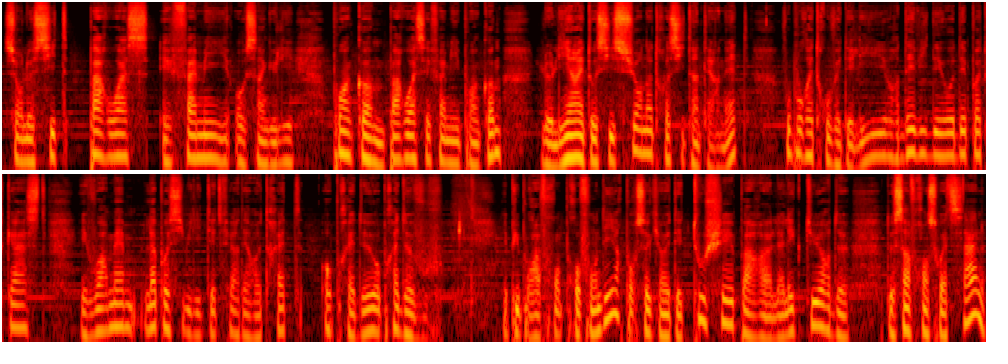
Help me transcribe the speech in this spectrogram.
sur le site paroisse et famille au singulier.com, paroisse et. Le lien est aussi sur notre site internet. Vous pourrez trouver des livres, des vidéos, des podcasts et voire même la possibilité de faire des retraites auprès d'eux, auprès de vous. Et puis pour approfondir, pour ceux qui ont été touchés par euh, la lecture de, Saint François de Sales,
